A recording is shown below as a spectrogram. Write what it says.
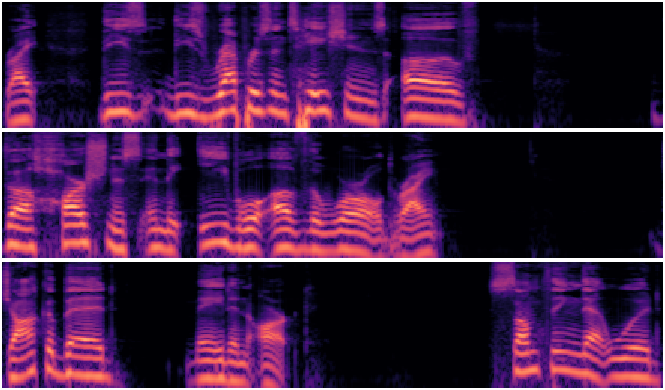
right? These these representations of the harshness and the evil of the world, right? Jochebed made an ark. Something that would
